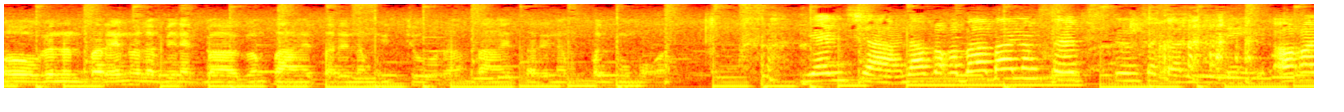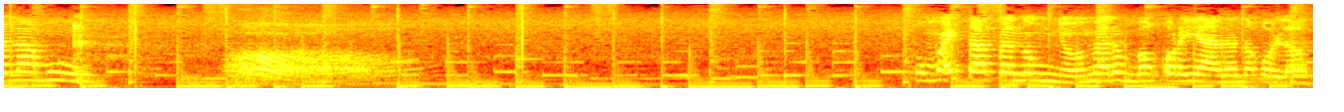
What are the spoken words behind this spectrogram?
O ganun pa rin, walang binagbago. Ang pangit pa rin ang itsura. Ang pangit pa rin ang pagmumukha. Yan siya. Napakababa ng self-esteem sa sarili. Akala mo. Kung maitatanong nyo, meron bang koreano na kulot?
